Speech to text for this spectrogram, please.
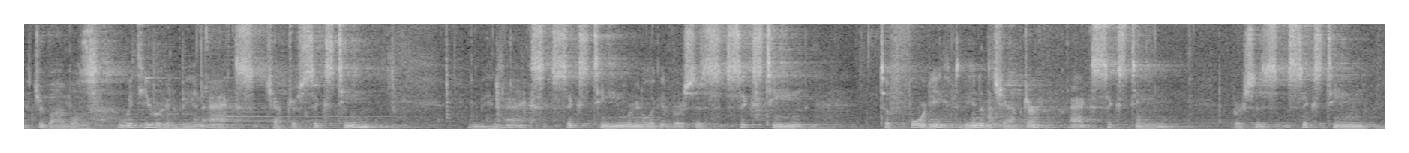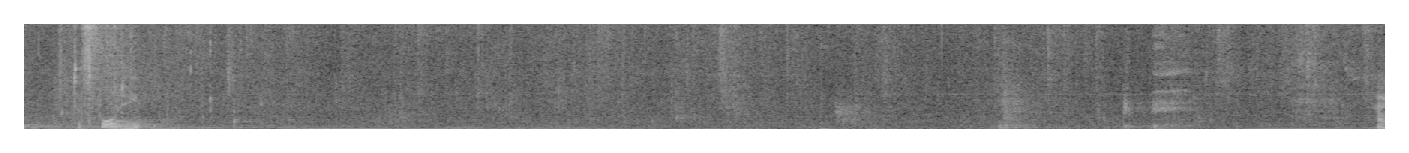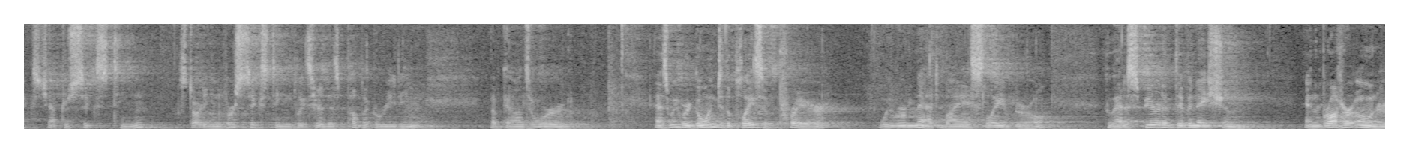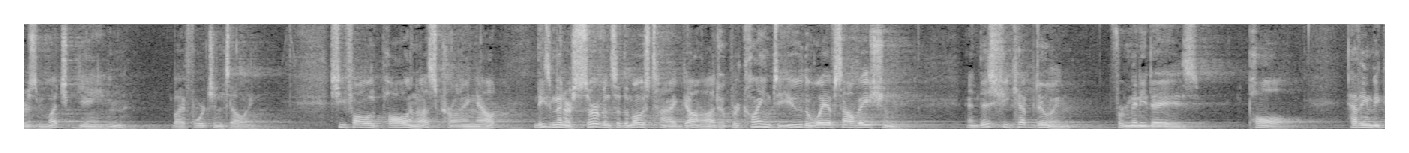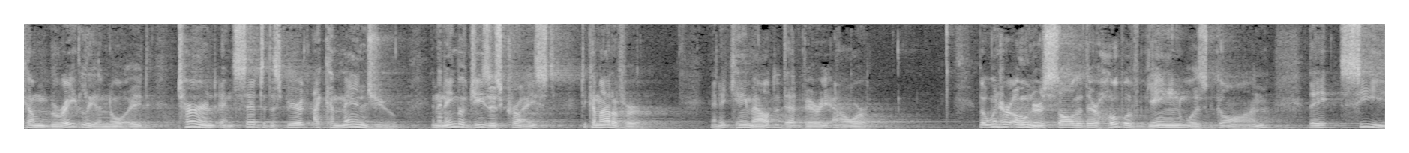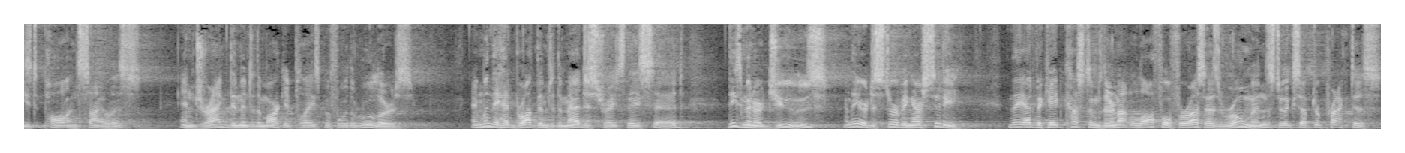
Get your Bibles with you. We're going to be in Acts chapter 16. We're going to be in Acts 16. We're going to look at verses 16 to 40 to the end of the chapter. Acts 16, verses 16 to 40. Chapter 16, starting in verse 16, please hear this public reading of God's Word. As we were going to the place of prayer, we were met by a slave girl who had a spirit of divination and brought her owners much gain by fortune telling. She followed Paul and us, crying out, These men are servants of the Most High God who proclaim to you the way of salvation. And this she kept doing for many days. Paul, having become greatly annoyed, turned and said to the Spirit, I command you, in the name of Jesus Christ, to come out of her. And it came out that very hour. But when her owners saw that their hope of gain was gone, they seized Paul and Silas and dragged them into the marketplace before the rulers. And when they had brought them to the magistrates, they said, These men are Jews, and they are disturbing our city. They advocate customs that are not lawful for us as Romans to accept or practice.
